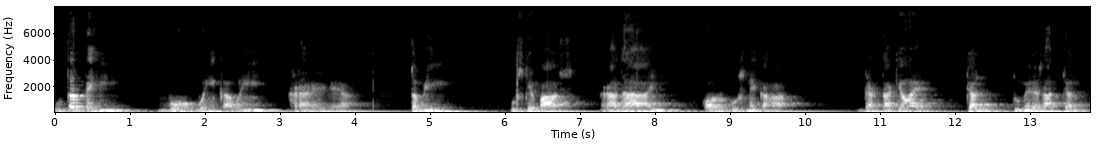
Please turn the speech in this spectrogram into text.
उतरते ही वो वहीं का वहीं खड़ा रह गया। तभी उसके पास राधा आई और उसने कहा, डरता क्यों है? चल, तू मेरे साथ चल।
